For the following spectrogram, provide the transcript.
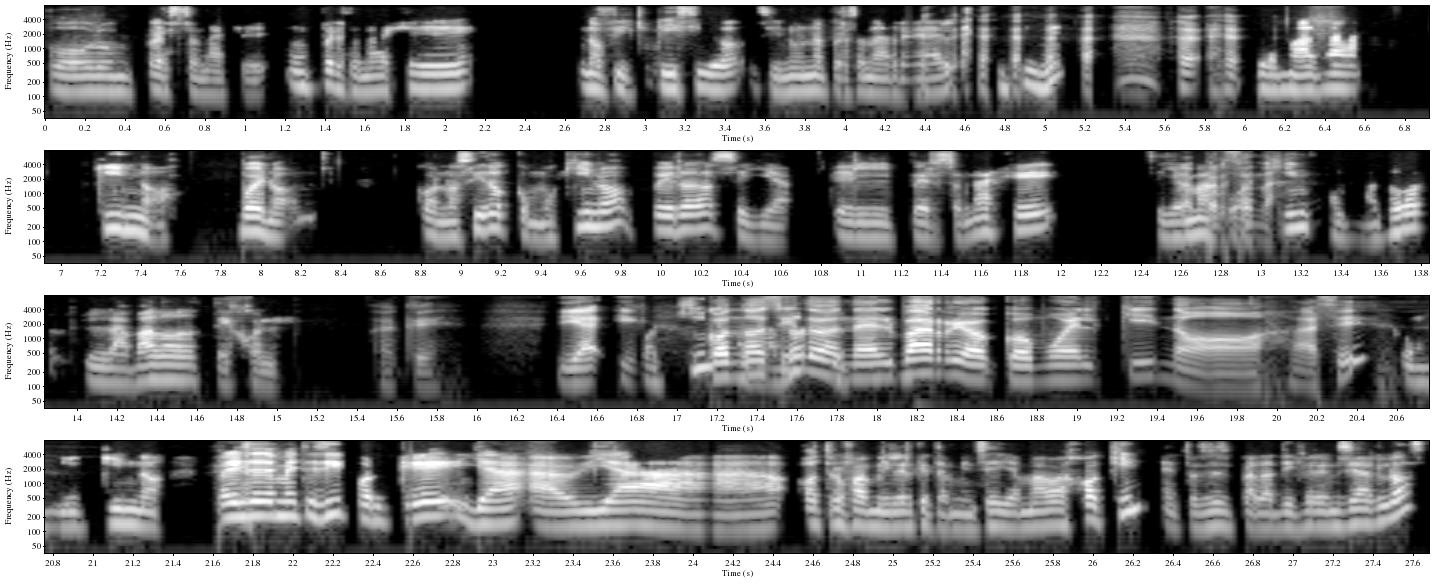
por un personaje, un personaje no ficticio, sino una persona real, llamada Kino. Bueno, conocido como Kino, pero se llama, el personaje se La llama. Joaquín Salvador Lavado Tejón. Ok. Y, a- y conocido en el barrio como el Kino, ¿así? como el Kino. Precisamente sí, porque ya había otro familiar que también se llamaba Joaquín, entonces para diferenciarlos,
